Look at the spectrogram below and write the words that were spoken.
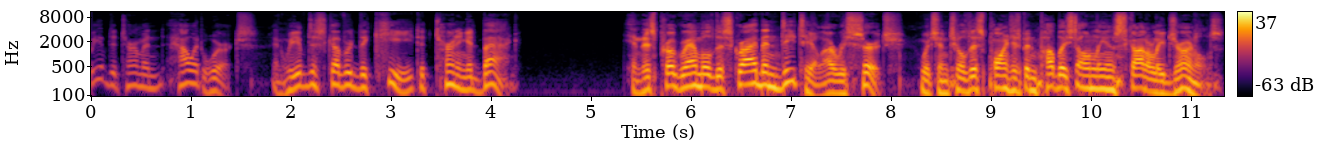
We have determined how it works, and we have discovered the key to turning it back. In this program, we'll describe in detail our research, which until this point has been published only in scholarly journals.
